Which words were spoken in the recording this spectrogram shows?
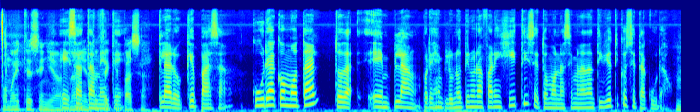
como este señor. Exactamente. ¿qué pasa? Claro, ¿qué pasa? Cura como tal, toda, en plan, por ejemplo, uno tiene una faringitis, se toma una semana de antibióticos y se te ha curado. Mm.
